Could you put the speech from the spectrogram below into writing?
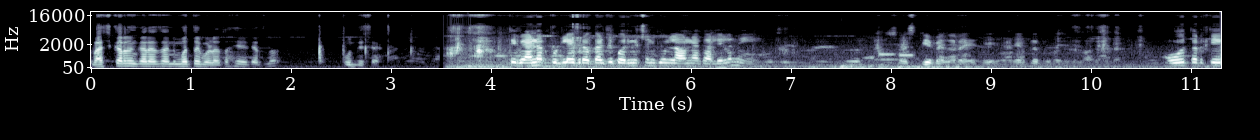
राजकारण करायचं आणि मतं मिळवायचं हे त्यातलं उद्देश आहे. ते बॅनर कुठल्याही प्रकारचे परमिशन घेऊन लावण्यात आलेलं नाही शासकीय बॅनर आहे ते आणि आपल्या. हो तर ते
